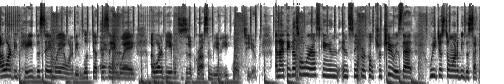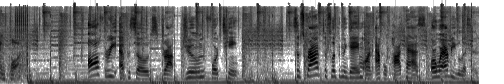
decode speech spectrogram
I want to be paid the same way. I want to be looked at the same way. I want to be able to sit across and be an equal to you. And I think that's what we're asking in, in sneaker culture too, is that we just don't want to be the second thought. All three episodes drop June 14th. Subscribe to Flipping the Game on Apple Podcasts or wherever you listen.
